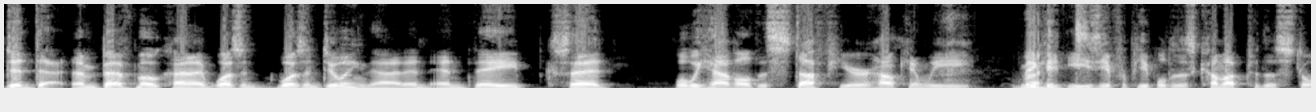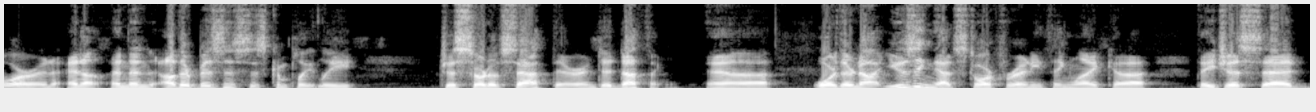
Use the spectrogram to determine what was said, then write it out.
did that, and Bevmo kind of wasn't wasn't doing that, and and they said, well, we have all this stuff here. How can we make Right. it easier for people to just come up to the store? And and uh, and then other businesses completely just sort of sat there and did nothing, uh, or they're not using that store for anything. Like uh, they just said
